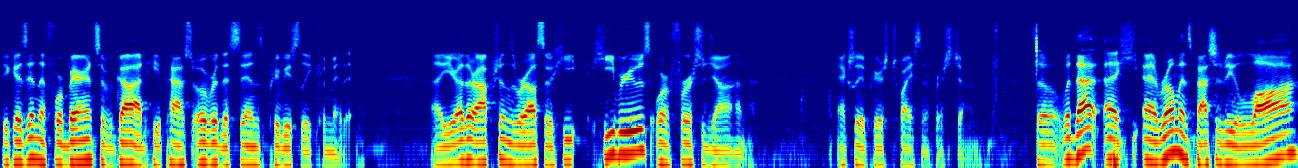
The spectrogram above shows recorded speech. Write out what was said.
because in the forbearance of God he passed over the sins previously committed. Uh, your other options were also he- Hebrews or First John. Actually appears twice in First John. So would that uh, he- uh, Romans passage be law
